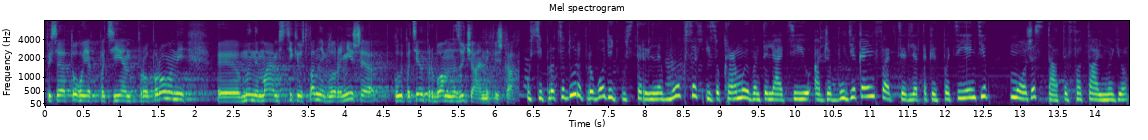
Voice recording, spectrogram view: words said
після того, як пацієнт прооперований, е, ми не маємо стільки ускладнень, було раніше, коли пацієнт перебував на звичайних ліжках. Усі процедури проводять у стерильних боксах із окремою вентиляцією, адже будь-яка інфекція для таких пацієнтів може стати фатальною.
